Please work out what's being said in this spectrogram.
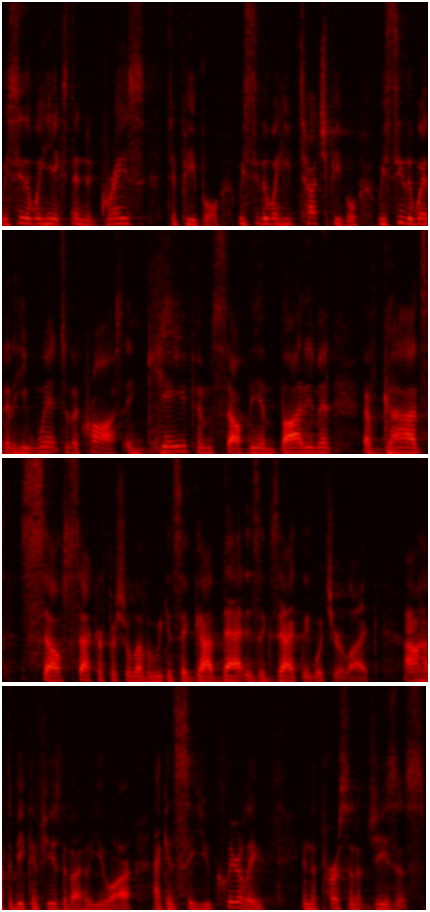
We see the way he extended grace to people. We see the way he touched people. We see the way that he went to the cross and gave himself, the embodiment of God's self sacrificial love. And we can say, God, that is exactly what you're like. I don't have to be confused about who you are. I can see you clearly in the person of Jesus.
